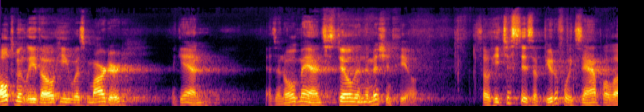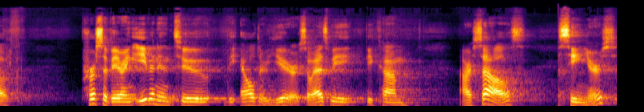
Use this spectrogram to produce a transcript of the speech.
Ultimately, though, he was martyred, again, as an old man, still in the mission field. So he just is a beautiful example of persevering even into the elder years. So as we become ourselves seniors,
